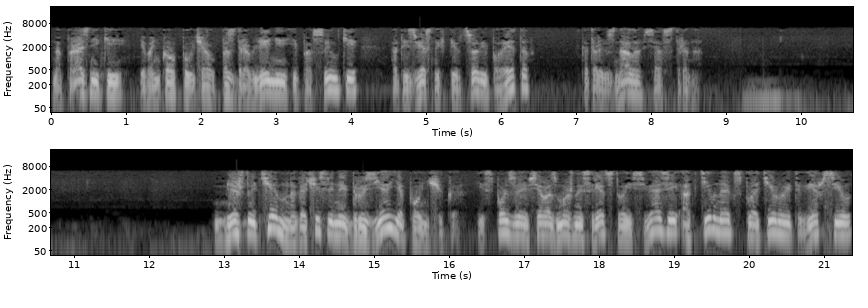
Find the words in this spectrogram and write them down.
на праздники Иваньков получал поздравления и посылки от известных певцов и поэтов, которых знала вся страна. Между тем, многочисленные друзья Япончика, используя все возможные средства и связи, активно эксплуатируют версию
